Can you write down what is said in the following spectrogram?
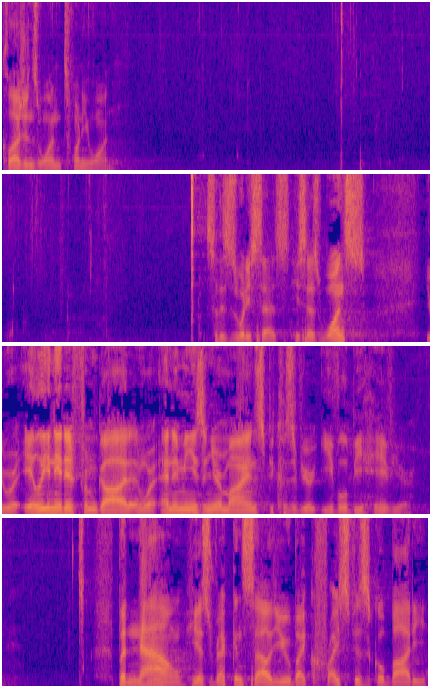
Colossians 1 21. So this is what he says. He says, Once you were alienated from God and were enemies in your minds because of your evil behavior. But now he has reconciled you by Christ's physical body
